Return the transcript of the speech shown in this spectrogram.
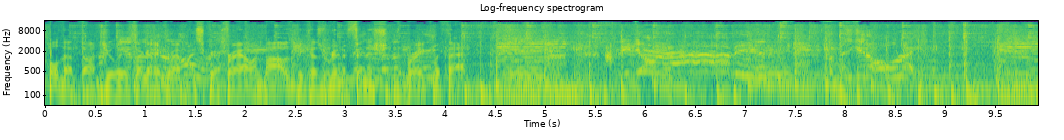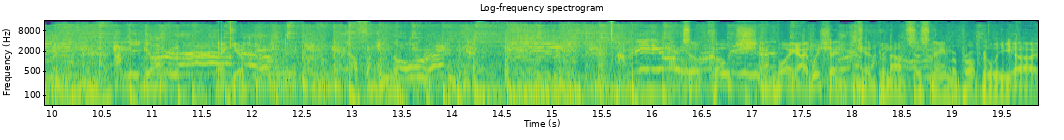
Hold that thought, Julius. I got to grab my script for Al & Bob's because we're going to finish the break with that. I need So, Coach, boy, I wish I had pronounced this name appropriately. Uh,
